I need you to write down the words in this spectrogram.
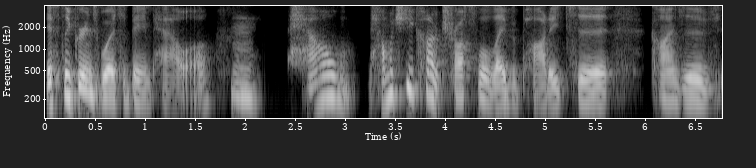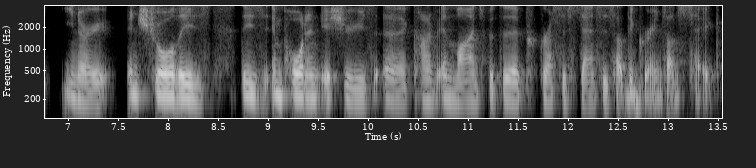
if the Greens were to be in power, mm. how how much do you kind of trust the Labor Party to kind of you know ensure these these important issues are kind of in lines with the progressive stances that the Greens undertake?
